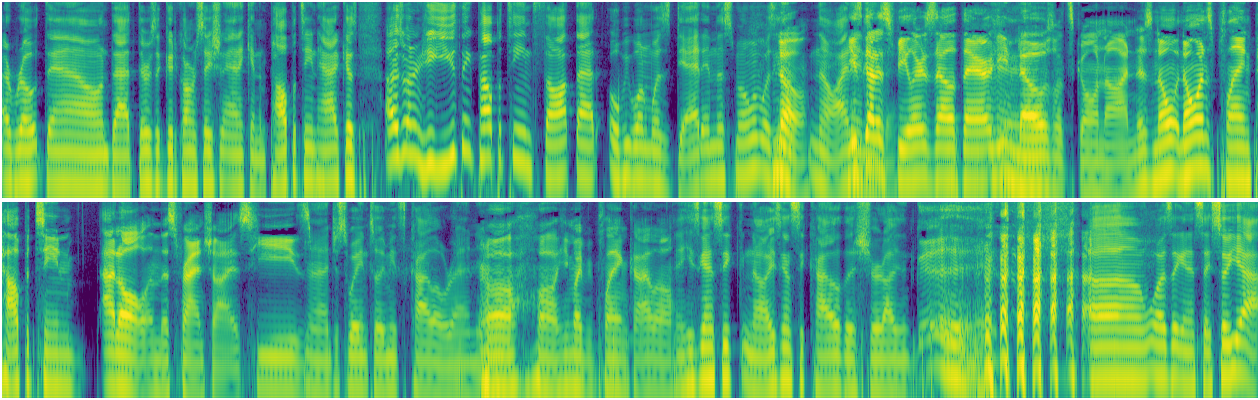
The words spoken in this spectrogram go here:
I wrote down that there's a good conversation Anakin and Palpatine had because I was wondering, do you think Palpatine thought that Obi Wan was dead in this moment? Was he No. not- no, I He's got his feelers out there. He knows what's going on. There's no no one's playing Palpatine at all in this franchise. He's Uh, just wait until he meets Kylo Ren. yeah. oh well, he might be playing Kylo. And he's gonna see no, he's gonna see Kylo with his shirt on. Good. um, what was I gonna say? So yeah,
